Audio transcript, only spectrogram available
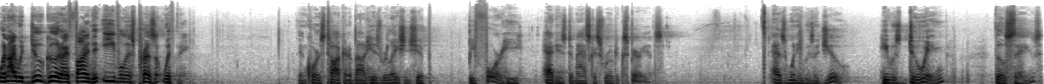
When I would do good, I find that evil is present with me. And of course, talking about his relationship before he had his Damascus Road experience. As when he was a Jew, he was doing those things,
